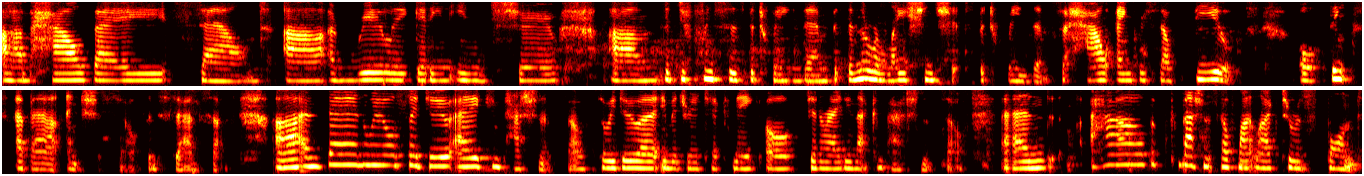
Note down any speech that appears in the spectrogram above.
um, how they sound, uh, and really getting into um, the differences between them, but then the relationships between them. So, how angry self feels or thinks about anxious self and sad self. Uh, and then we also do a compassionate self. So we do an imagery technique of generating that compassionate self and how the compassionate self might like to respond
